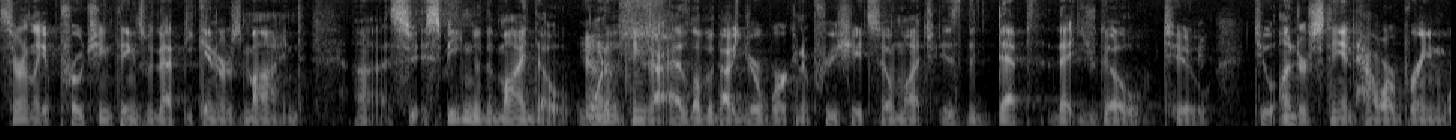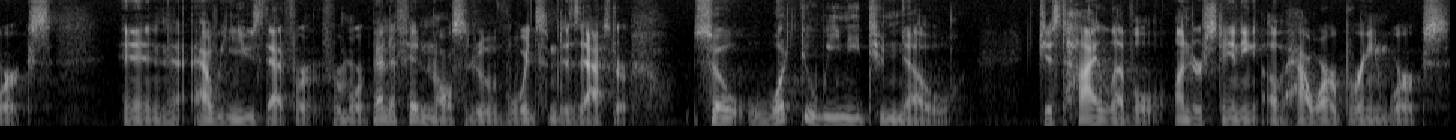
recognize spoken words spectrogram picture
Certainly, approaching things with that beginner's mind. Uh, speaking of the mind, though, yes. one of the things I love about your work and appreciate so much is the depth that you go to to understand how our brain works and how we can use that for, for more benefit and also to avoid some disaster. So, what do we need to know just high level understanding of how our brain works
